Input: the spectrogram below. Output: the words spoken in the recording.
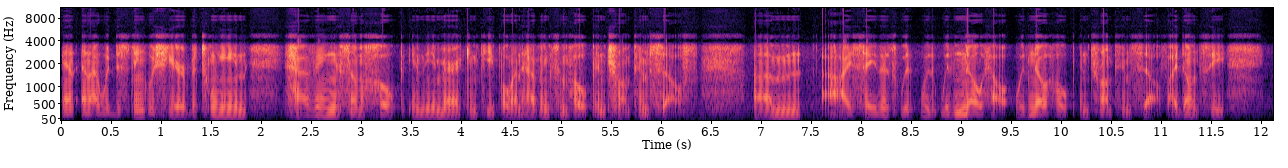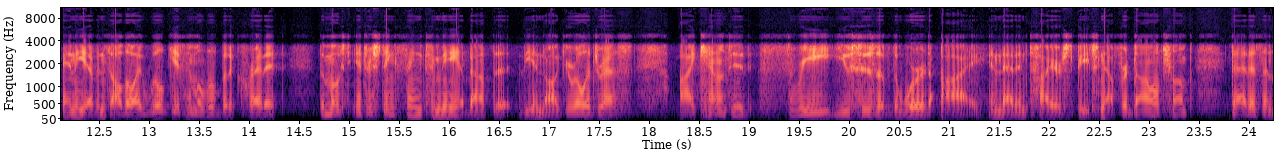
and, and I would distinguish here between having some hope in the American people and having some hope in Trump himself. Um, I say this with, with, with no help, with no hope in Trump himself. I don't see any evidence, although I will give him a little bit of credit the most interesting thing to me about the, the inaugural address, I counted three uses of the word I in that entire speech. Now, for Donald Trump, that is an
